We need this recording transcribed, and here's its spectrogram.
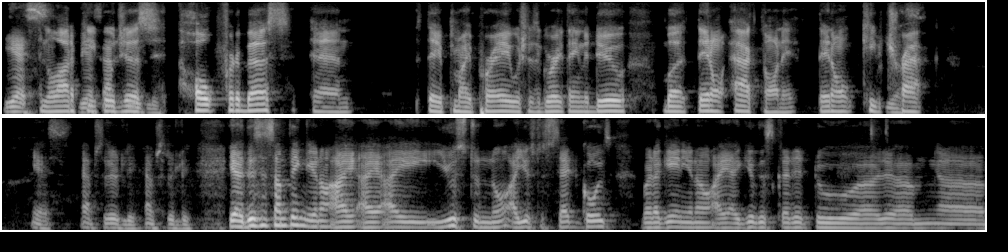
Yes. And a lot of people yes, just hope for the best and they might pray, which is a great thing to do, but they don't act on it. They don't keep yes. track yes absolutely absolutely yeah this is something you know I, I, I used to know i used to set goals but again you know i, I give this credit to uh, um, uh,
